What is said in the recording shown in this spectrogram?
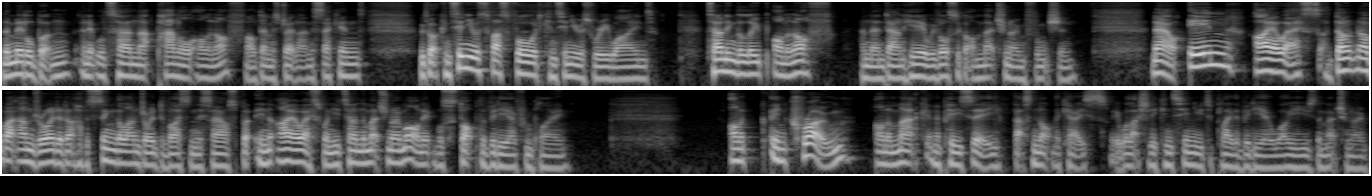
the middle button and it will turn that panel on and off. I'll demonstrate that in a second. We've got continuous fast forward, continuous rewind, turning the loop on and off, and then down here we've also got a metronome function. Now in iOS, I don't know about Android, I don't have a single Android device in this house, but in iOS when you turn the metronome on, it will stop the video from playing. On a, in Chrome, on a Mac and a PC, that's not the case. It will actually continue to play the video while you use the metronome.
